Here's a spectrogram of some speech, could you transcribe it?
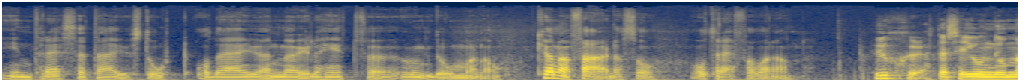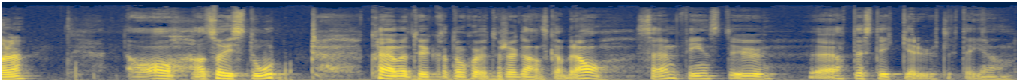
intresset är ju stort och det är ju en möjlighet för ungdomarna att kunna färdas och, och träffa varandra. Hur sköter sig ungdomarna? Ja, alltså i stort kan jag väl tycka att de sköter sig ganska bra. Sen finns det ju att det sticker ut lite grann.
